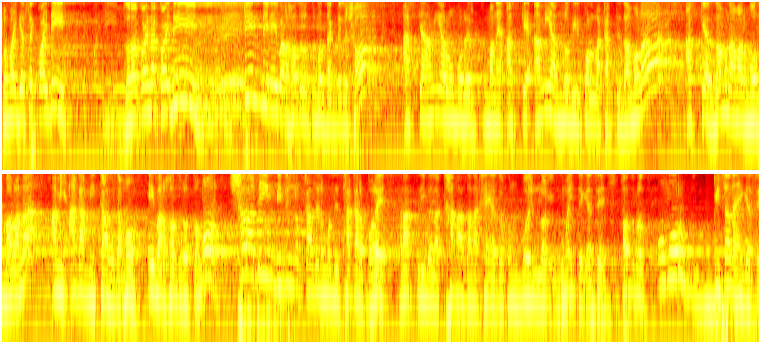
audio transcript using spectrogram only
সময় গেছে কয়দিন? জোরা কয় না, কয়দিন? তিন দিন। এবার হজরত তোমার ডাক দেখে সব আজকে আমি আর ওমরের মানে আজকে আমি আর নবীর কল্লা কাটতে যাব না, আজকে আর যাব না, আমার মন ভালো না, আমি আগামী কাল যাব। এইবার হজরত ওমর সারাদিন বিভিন্ন কাজের মধ্যে থাকার পরে রাত্রিবেলা খানা দানা খাইয়া যখন বইয়ের লগে ঘুমাইতে গেছে হজরত ওমর বিছানায় গেছে,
